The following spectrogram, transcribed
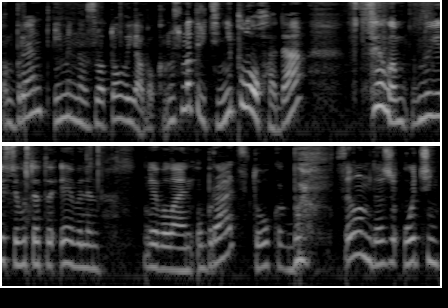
бренд именно золотого яблока. Ну, смотрите, неплохо, да? в целом, ну, если вот это Eveline, Eveline убрать, то как бы в целом даже очень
